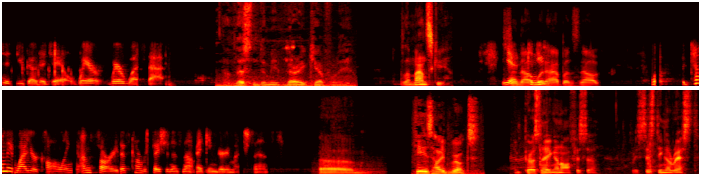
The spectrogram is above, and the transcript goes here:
did you go to jail? Where where was that? Now listen to me very carefully. Lamansky. Yes, so now can what you- happens now? Tell me why you're calling. I'm sorry, this conversation is not making very much sense. Um, here's how it works. Impersonating an officer, resisting arrest,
